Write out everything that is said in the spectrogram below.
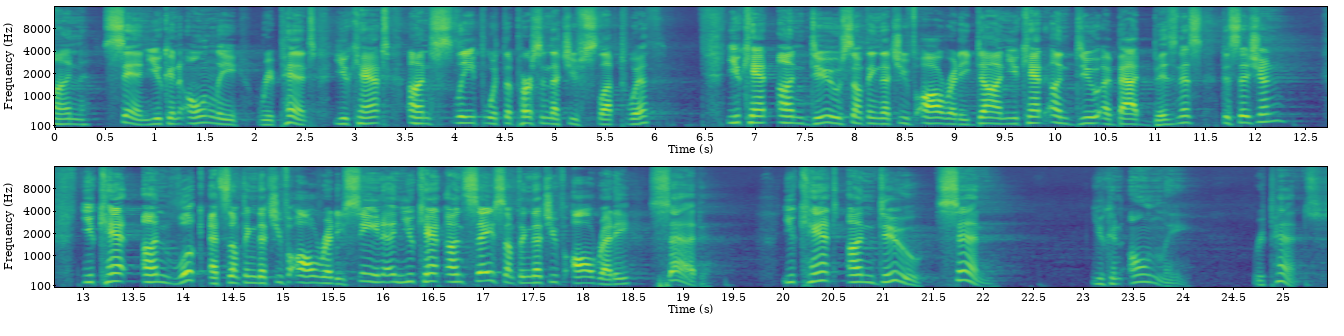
unsin. You can only repent. You can't unsleep with the person that you've slept with. You can't undo something that you've already done. You can't undo a bad business decision. You can't unlook at something that you've already seen, and you can't unsay something that you've already said. You can't undo sin. You can only repent.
